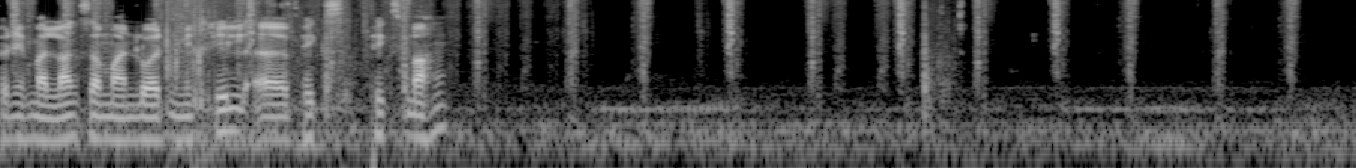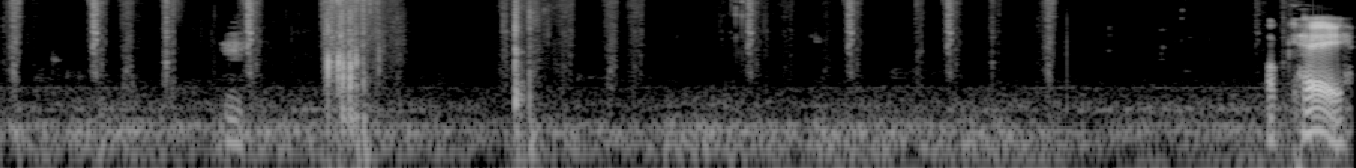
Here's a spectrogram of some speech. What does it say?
Könnte ich mal langsam meinen Leuten mit Drill-Picks äh, Picks machen. Okay.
